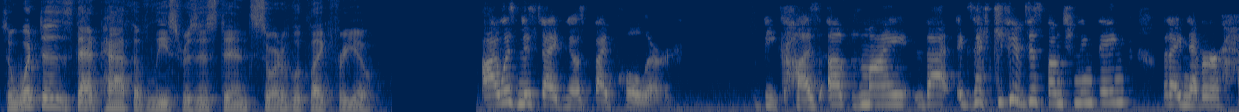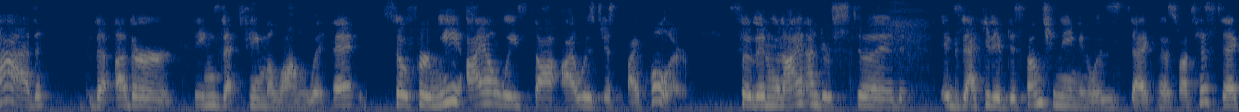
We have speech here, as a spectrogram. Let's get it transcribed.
So, what does that path of least resistance sort of look like for you? I was misdiagnosed bipolar because of my that executive dysfunctioning thing, but I never had the other things that came along with it. So for me, I always thought I was just bipolar. So then when I understood executive dysfunctioning and was diagnosed autistic,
